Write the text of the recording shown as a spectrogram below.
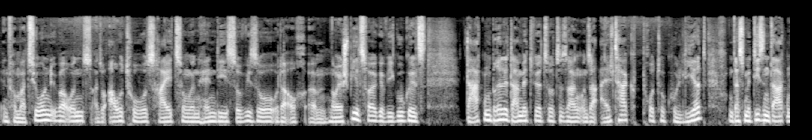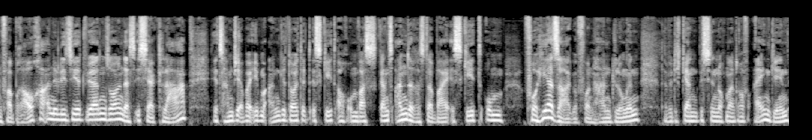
Informationen über uns, also Autos, Heizungen, Handys sowieso oder auch ähm, neue Spielzeuge wie Googles Datenbrille. Damit wird sozusagen unser Alltag protokolliert und dass mit diesen Daten Verbraucher analysiert werden sollen, das ist ja klar. Jetzt haben Sie aber eben angedeutet, es geht auch um was ganz anderes dabei. Es geht um Vorhersage von Handlungen. Da würde ich gerne ein bisschen nochmal drauf eingehen.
